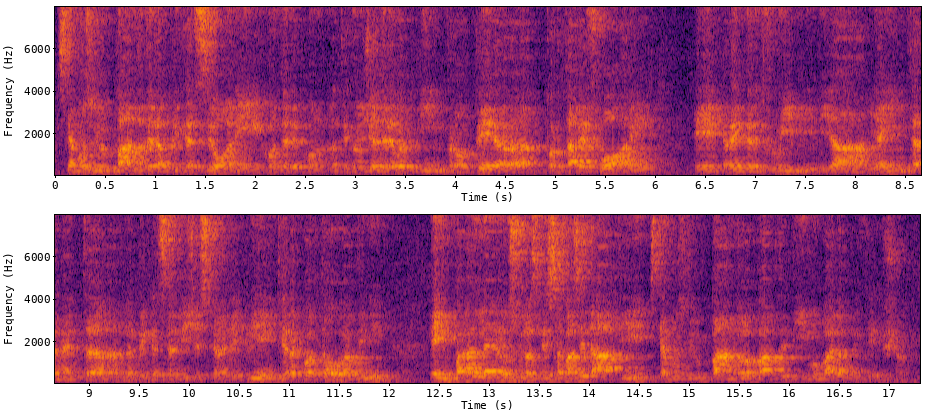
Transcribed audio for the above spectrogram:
stiamo sviluppando delle applicazioni con, delle, con, la tecnologia delle web impro per portare fuori e rendere fruibili via, via internet le applicazioni di gestione dei clienti e raccolta ordini e in parallelo sulla stessa base dati stiamo sviluppando la parte di mobile application.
